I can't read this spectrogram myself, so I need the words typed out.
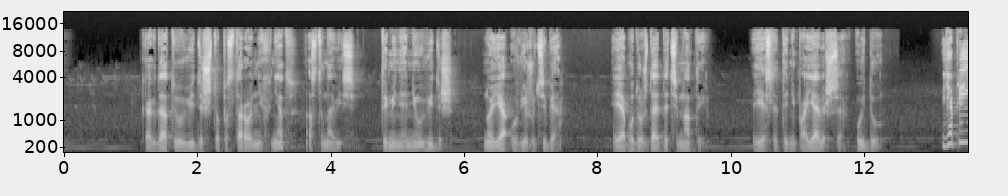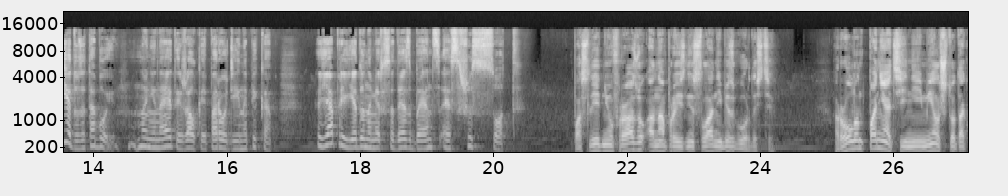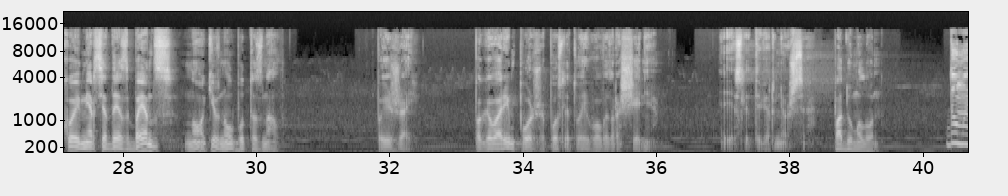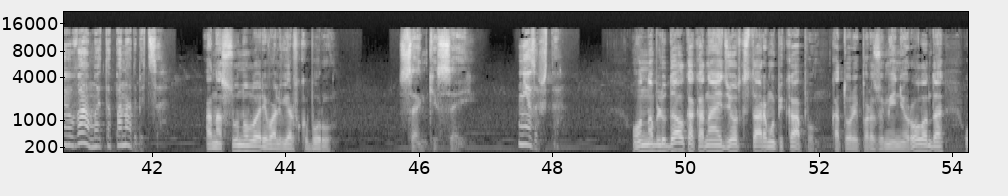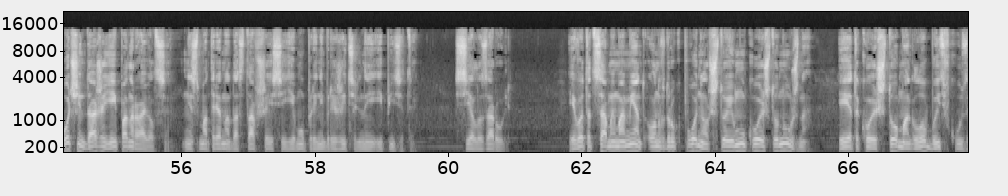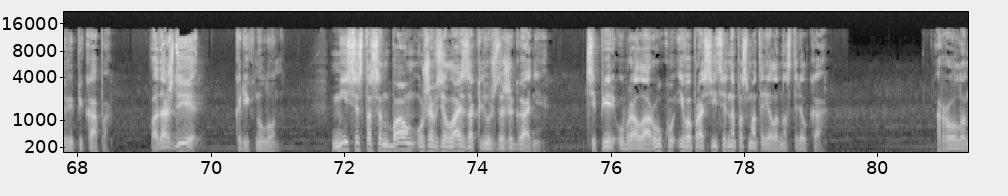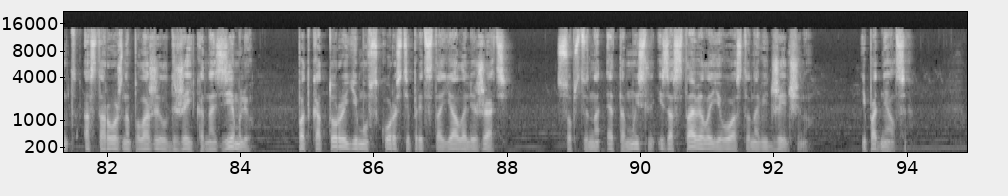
Когда ты увидишь, что посторонних нет, остановись. Ты меня не увидишь, но я увижу тебя. Я буду ждать до темноты. Если ты не появишься, уйду. Я приеду за тобой, но не на этой жалкой пародии на пикап. Я приеду на Mercedes-Benz S600. Последнюю фразу она произнесла не без гордости. Роланд понятия не имел, что такое Mercedes-Benz, но кивнул, будто знал. «Поезжай. Поговорим позже, после твоего возвращения. Если ты вернешься», — подумал он. «Думаю, вам это понадобится». Она сунула револьвер в кобуру. «Сэнки Сэй». «Не за что». Он наблюдал, как она идет к старому пикапу, который, по разумению Роланда, очень даже ей понравился, несмотря на доставшиеся ему пренебрежительные эпитеты. Села за руль. И в этот самый момент он вдруг понял, что ему кое-что нужно, и это кое-что могло быть в кузове пикапа. «Подожди!» — крикнул он. Миссис Тассенбаум уже взялась за ключ зажигания. Теперь убрала руку и вопросительно посмотрела на стрелка. Роланд осторожно положил Джейка на землю, под которой ему в скорости предстояло лежать. Собственно, эта мысль и заставила его остановить женщину. И поднялся.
